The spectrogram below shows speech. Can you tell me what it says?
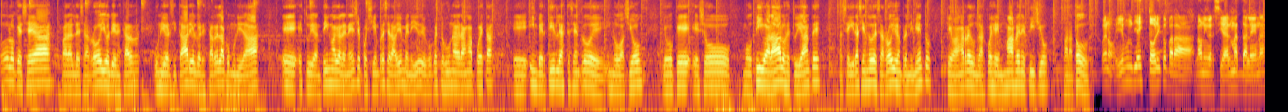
Todo lo que sea para el desarrollo, el bienestar universitario, el bienestar de la comunidad eh, estudiantil magalenense, pues siempre será bienvenido. Yo creo que esto es una gran apuesta, eh, invertirle a este centro de innovación. Yo creo que eso motivará a los estudiantes a seguir haciendo desarrollos, emprendimientos que van a redundar pues en más beneficio para todos. Bueno, hoy es un día histórico para la Universidad del Magdalena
